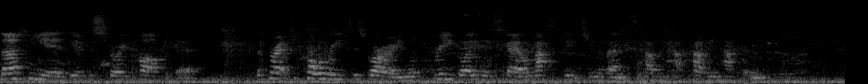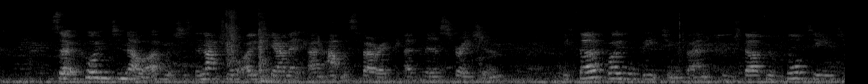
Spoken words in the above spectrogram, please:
30 years we have destroyed half of it. The threat to coral reefs is growing, with three global scale mass bleaching events having, ha having happened. So, according to NOAA, which is the National Oceanic and Atmospheric Administration, the third global bleaching event from 2014 to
